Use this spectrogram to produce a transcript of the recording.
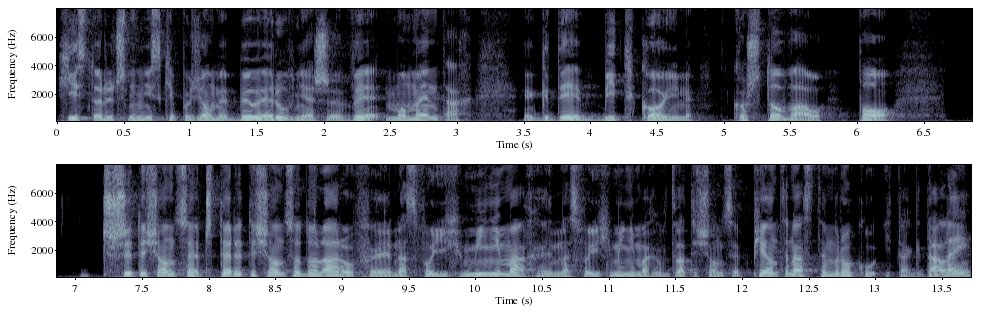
Historycznie niskie poziomy były również w momentach, gdy Bitcoin kosztował po 3000, 4000 dolarów e, na swoich minimach, e, na swoich minimach w 2015 roku i tak dalej.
